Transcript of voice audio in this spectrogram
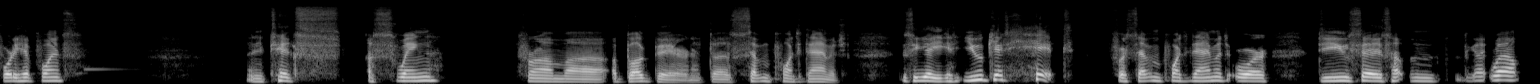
40 hit points, and he takes a swing from uh, a bugbear, and it does seven points of damage. So yeah, you get you get hit for seven points of damage, or do you say something? Well,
